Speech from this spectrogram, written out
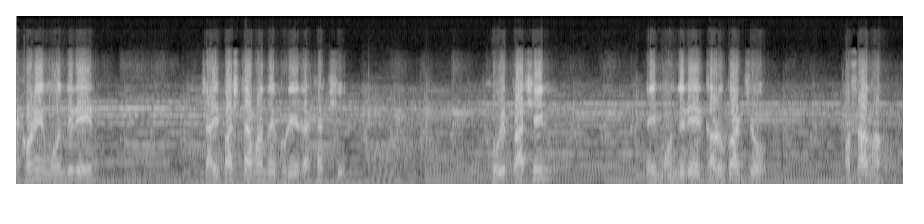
এখন এই মন্দিরের চারিপাশটা আপনাদের ঘুরিয়ে দেখাচ্ছি। খুবই প্রাচীন এই মন্দিরের কারুকার্য অসাধারণ।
